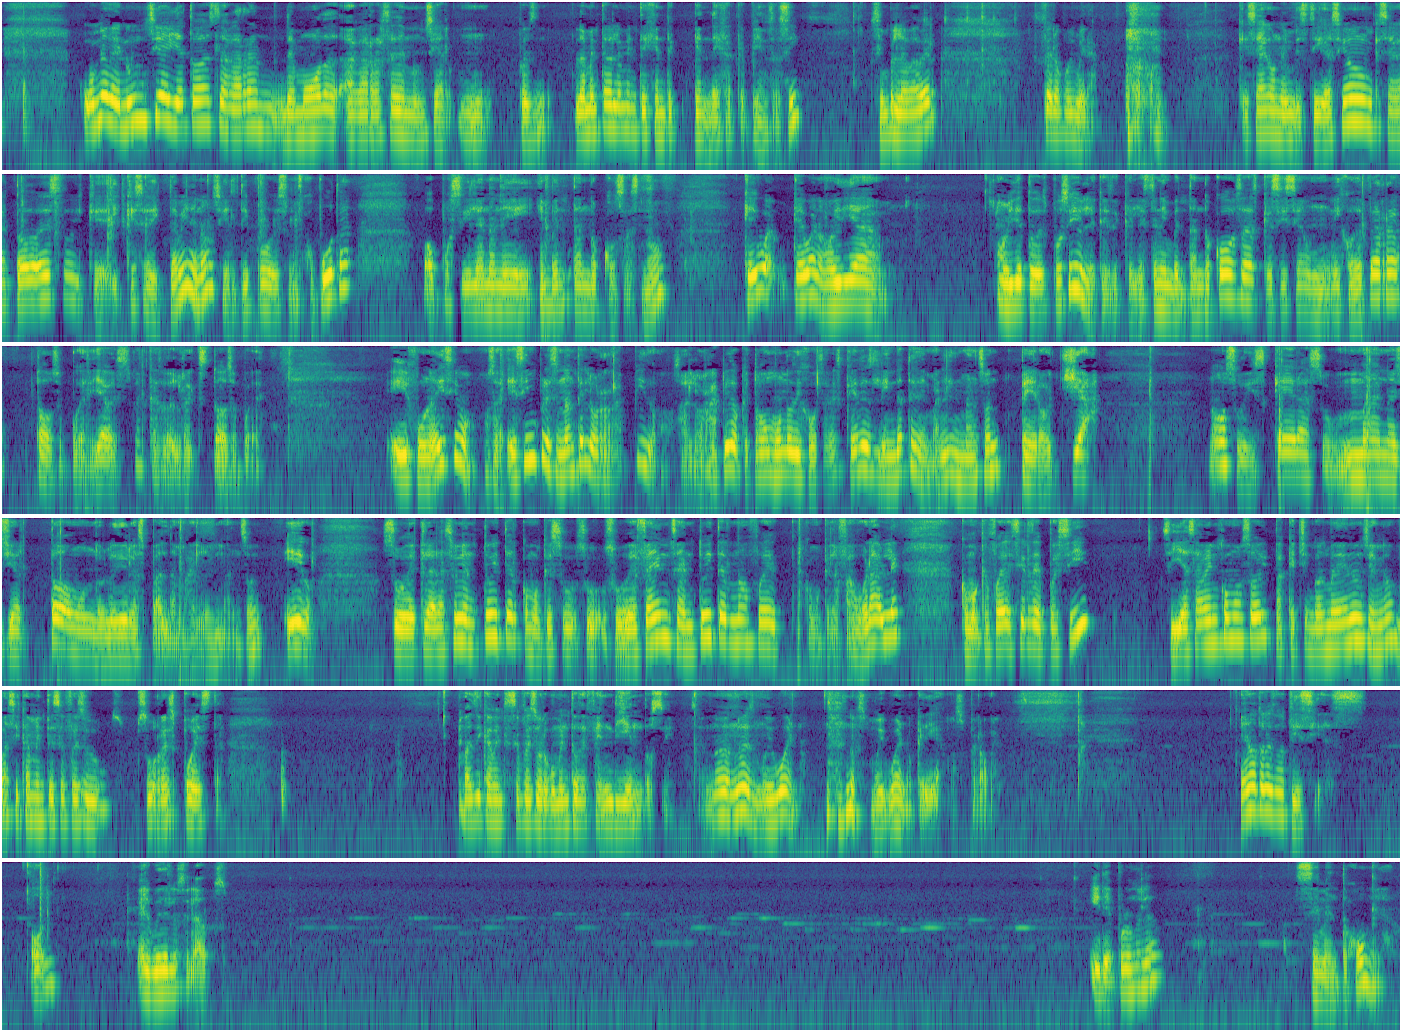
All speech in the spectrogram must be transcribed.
una denuncia y ya todas la agarran de moda agarrarse a denunciar. Mm, pues lamentablemente hay gente pendeja que piensa así. Siempre la va a haber. Pero pues mira, que se haga una investigación, que se haga todo eso y que, que se dictamine, ¿no? Si el tipo es un hijo o pues si le andan inventando cosas, ¿no? Que, que bueno, hoy día hoy día todo es posible, que, que le estén inventando cosas, que si sea un hijo de perra, todo se puede, ya ves, el caso del Rex, todo se puede. Y funadísimo, o sea, es impresionante lo rápido, o sea, lo rápido que todo el mundo dijo, ¿sabes qué? Deslíndate de Marilyn Manson, pero ya. ¿no? Su disquera, su manager, todo el mundo le dio la espalda a Marilyn Manson. Y digo, su declaración en Twitter, como que su, su, su defensa en Twitter no fue como que la favorable, como que fue decir de, pues sí, si ya saben cómo soy, ¿para qué chingos me denuncien, no? Básicamente ese fue su, su respuesta. Básicamente ese fue su argumento defendiéndose. no, no es muy bueno, no es muy bueno que digamos, pero bueno. En otras noticias, hoy, el güey de los helados. iré por un helado. Se me antojó un helado.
